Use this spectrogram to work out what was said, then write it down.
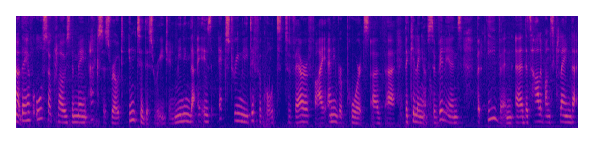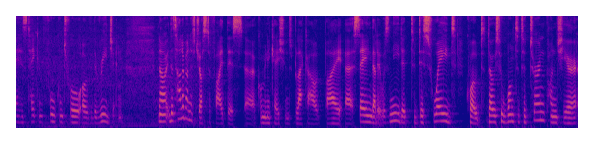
Now, they have also closed the main access road into this region, meaning that it is extremely difficult to verify any reports of uh, the killing of civilians, but even uh, the Taliban's claim that it has taken full control over the region. Now, the Taliban has justified this uh, communications blackout by uh, saying that it was needed to dissuade, quote, those who wanted to turn Panjshir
